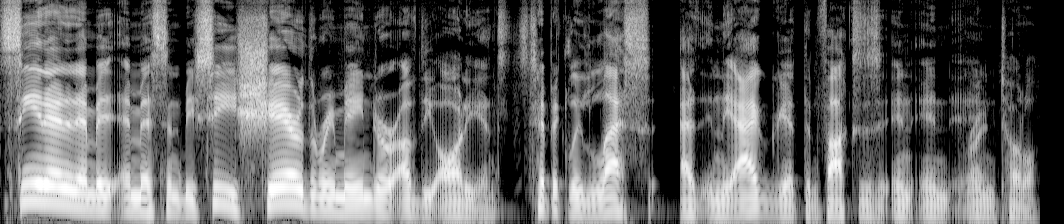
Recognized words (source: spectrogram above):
CNN and MSNBC share the remainder of the audience. It's typically less as in the aggregate than Fox's in in, in total.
